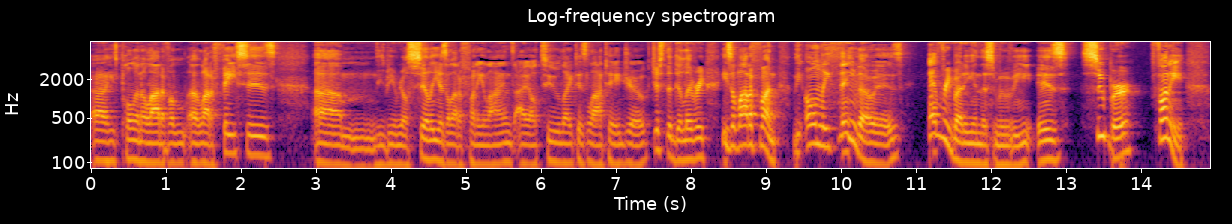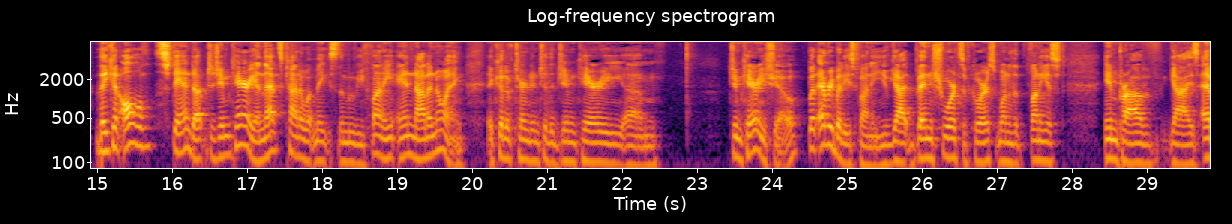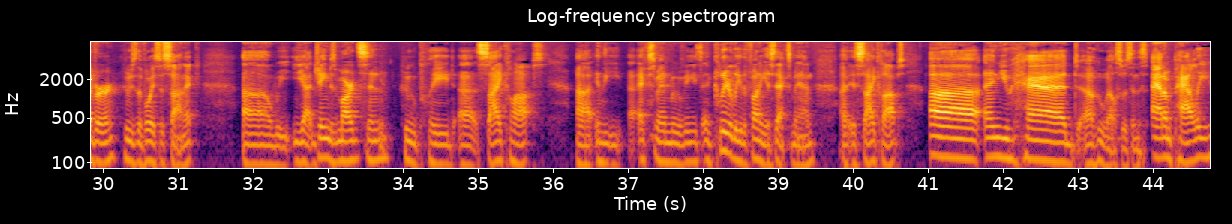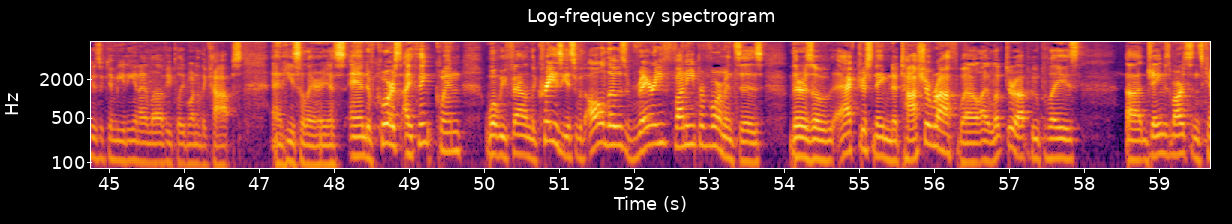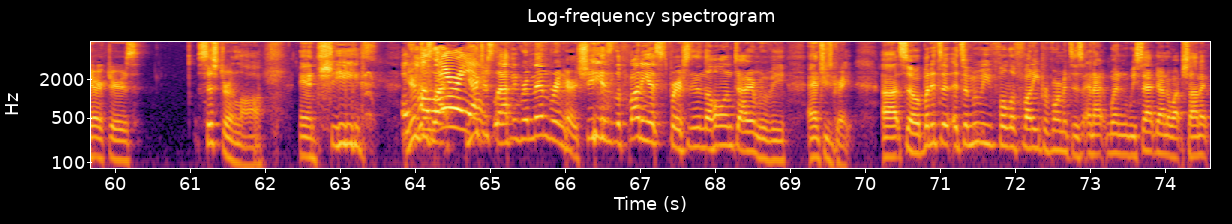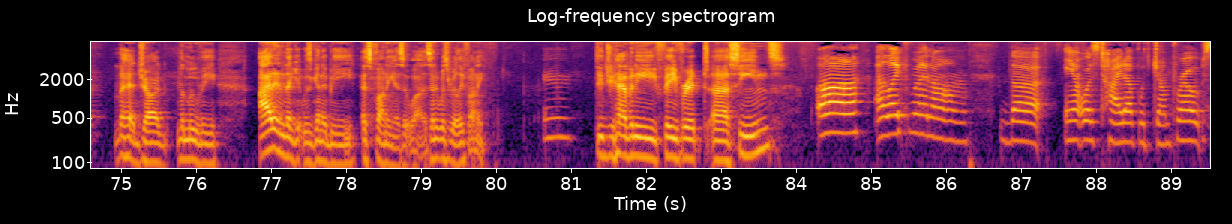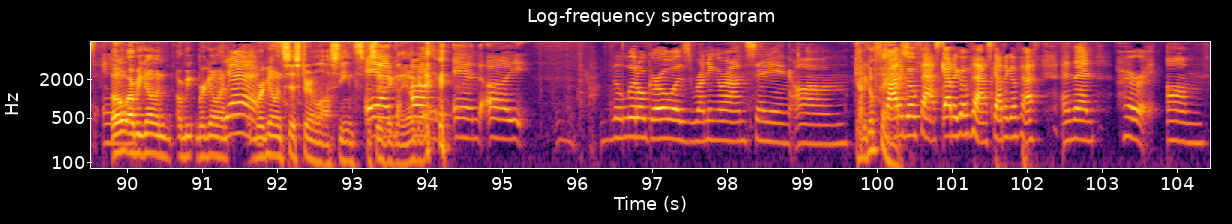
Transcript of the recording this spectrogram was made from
Uh, he's pulling a lot of a, a lot of faces. Um, he's being real silly. Has a lot of funny lines. IL two liked his latte joke. Just the delivery. He's a lot of fun. The only thing though is everybody in this movie is super funny. They can all stand up to Jim Carrey, and that's kind of what makes the movie funny and not annoying. It could have turned into the Jim Carrey um, Jim Carrey show, but everybody's funny. You've got Ben Schwartz, of course, one of the funniest improv guys ever, who's the voice of Sonic. Uh, we you got James Marsden, who played uh, Cyclops uh, in the X Men movies, and clearly the funniest X Man uh, is Cyclops. Uh, and you had uh, who else was in this? Adam Pally, who's a comedian I love. He played one of the cops, and he's hilarious. And of course, I think Quinn, what we found the craziest with all those very funny performances, there is a actress named Natasha Rothwell. I looked her up, who plays uh, James Marsden's character's sister-in-law, and she. you're just la- you're just laughing remembering her. She is the funniest person in the whole entire movie, and she's great. Uh, so, but it's a it's a movie full of funny performances. And I, when we sat down to watch Sonic the Hedgehog the movie, I didn't think it was going to be as funny as it was, and it was really funny. Did you have any favorite uh, scenes? Uh, I liked when um the ant was tied up with jump ropes. And, Oh, are we going? Are we? We're going. Yes. We're going sister-in-law scenes specifically. and, okay. Um, and uh, the little girl was running around saying, um, gotta go fast. "Gotta go fast, gotta go fast, gotta go fast," and then her um,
